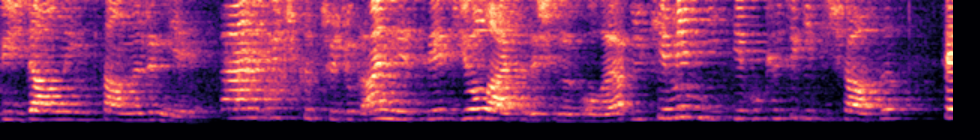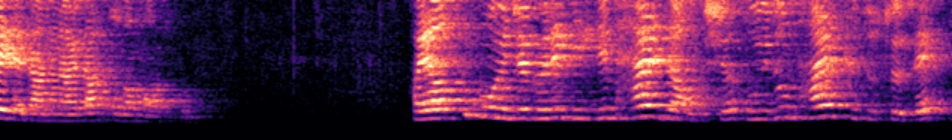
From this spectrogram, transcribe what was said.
vicdanlı insanların yeri. Ben üç kız çocuk annesi, yol arkadaşınız olarak ülkemin gittiği bu kötü gidişatı seyredenlerden olamazdım. Hayatım boyunca görebildiğim her yanlışa, duyduğum her kötü söze,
